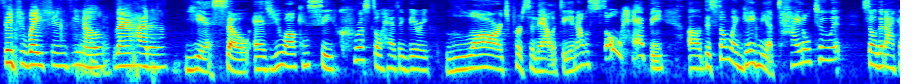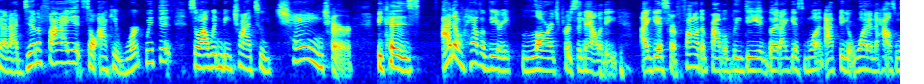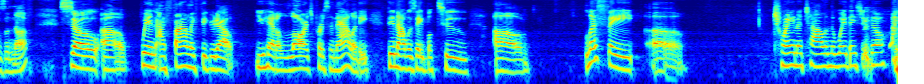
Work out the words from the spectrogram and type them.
situations, you know, mm-hmm. learn how to. Yes. So as you all can see, Chrystle has a very large personality. And I was so happy uh, that someone gave me a title to it so that I could identify it, so I could work with it, so I wouldn't be trying to change her because I don't have a very large personality. I guess her father probably did, but I guess one, I figured one in the house was enough. So uh, when I finally figured out you had a large personality, then I was able to, um, let's say, uh, train a child in the way they should go.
